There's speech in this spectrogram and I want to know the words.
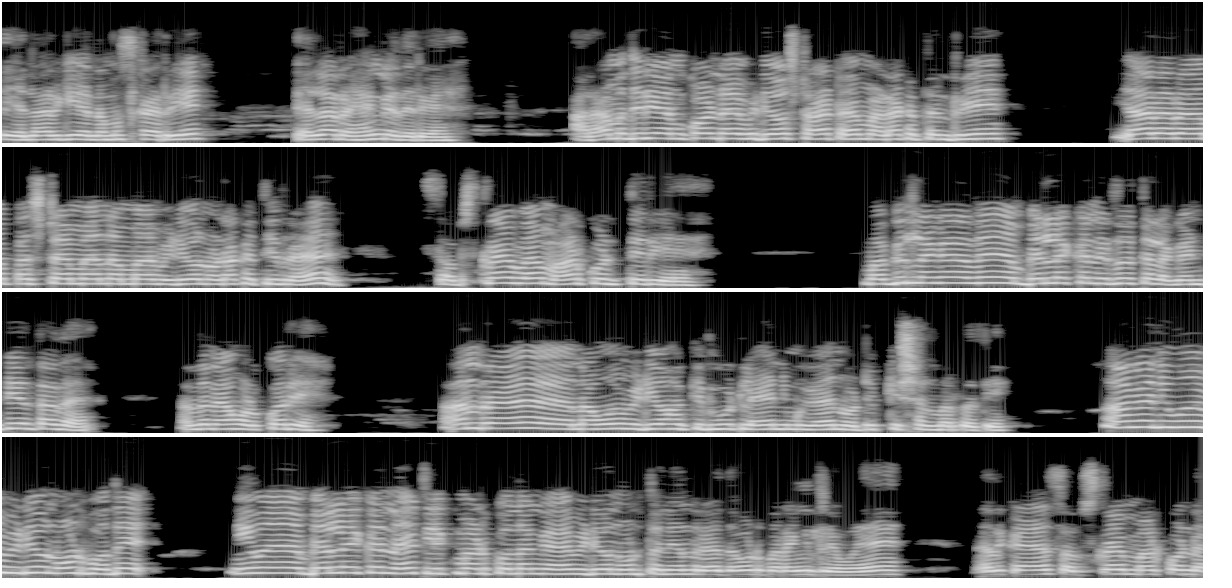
ಎಲ್ಲರಿಗೆ ನಮಸ್ಕಾರ ರೀ. ಎಲ್ಲಾರು ಹೆಂಗದಿರಿ ಆರಾಮದಿರಿ ಅನ್ಕೊಂಡೆ ವಿಡಿಯೋ ಸ್ಟಾರ್ಟ್ ಮಾಡಾಕತ್ತೇನೆ ರೀ ಯಾರು ಫಸ್ಟ್ ಟೈಮ್ ನಮ್ಮ ವಿಡಿಯೋ ನೋಡಕತ್ತಿದ್ರೆ ಸಬ್ಸ್ಕ್ರೈಬ್ ಮಾಡ್ಕೊಡ್ತೀರಿ. ಮಗಲ್ನಾಗ ಅದೇ ಬೆಲ್ಲೈಕನ್ ಇರ್ತೈತಲ್ಲ, ಗಂಟೆ ಅಂತ ಅದ, ಅದನ್ನ ಹೊಡ್ಕೊರಿ. ಅಂದ್ರೆ ನಾವು ವಿಡಿಯೋ ಹಾಕಿದ ಕೂಡಲೇ ನಿಮ್ಗೆ ನೋಟಿಫಿಕೇಶನ್ ಬರ್ತೈತಿ. ಆಗ ನೀವು ವಿಡಿಯೋ ನೋಡ್ಬೋದೇ. ನೀವು ಬೆಲ್ಲೈಕನ್ನ ಕ್ಲಿಕ್ ಮಾಡ್ಕೊಂಡಂಗೆ ವಿಡಿಯೋ ನೋಡ್ತಾನೆ ಅಂದ್ರೆ ದೌಡ್ ಬರಂಗಿಲ್ಲ ರೀ ಅದಕ್ಕೆ ಸಬ್ಸ್ಕ್ರೈಬ್ ಮಾಡ್ಕೊಂಡು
